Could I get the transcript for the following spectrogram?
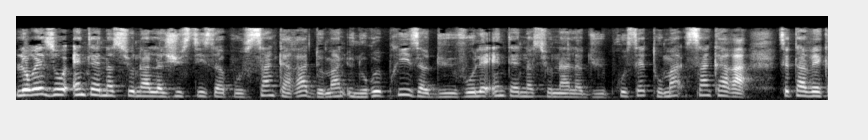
Le réseau international Justice pour Sankara demande une reprise du volet international du procès Thomas Sankara. C'est avec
